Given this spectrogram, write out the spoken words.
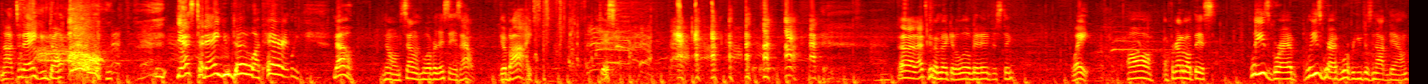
Not today, you don't. Oh! Yes, today you do, apparently. No. No, I'm selling whoever this is out. Goodbye. Yes. Uh, that's gonna make it a little bit interesting. Wait. Oh, I forgot about this. Please grab, please grab whoever you just knocked down.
